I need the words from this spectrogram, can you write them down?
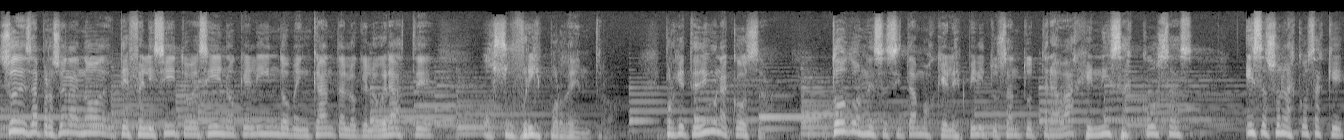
Sos esa persona, no, te felicito vecino, qué lindo, me encanta lo que lograste. O sufrís por dentro. Porque te digo una cosa, todos necesitamos que el Espíritu Santo trabaje en esas cosas. Esas son las cosas que,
